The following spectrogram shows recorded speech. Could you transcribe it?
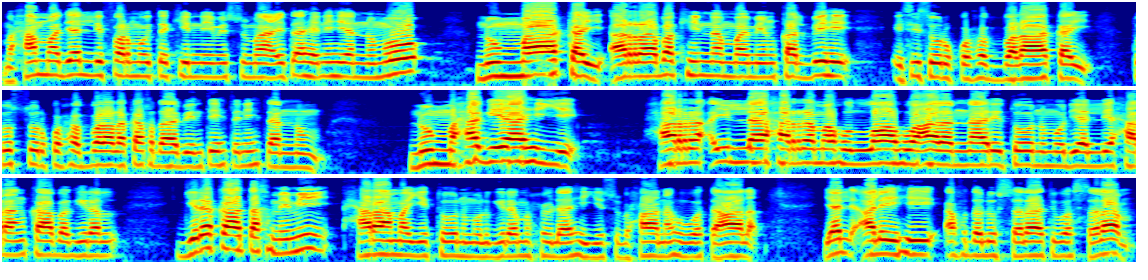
محمد يلي فرمو تكني مسماعي تهنيه النمو نماكي الرابك هنما من قلبه إسي سرك حبراكي تسرك حبرا لك أخدا بنته تنهت النم. نم حق يا هي حر إلا حرمه الله على النار تون مد يلي حران كابا جرل. جركا تخممي حرام يتون مل جرم حلاهي سبحانه وتعالى. يلي عليه أفضل الصلاة والسلام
